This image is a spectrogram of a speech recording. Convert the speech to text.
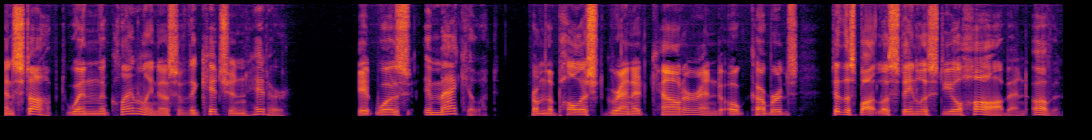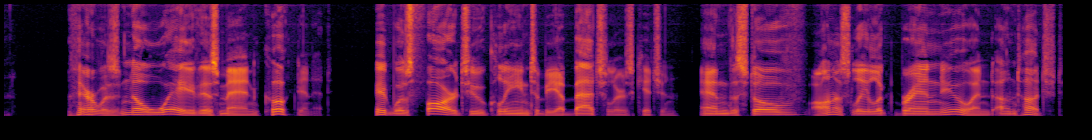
and stopped when the cleanliness of the kitchen hit her. It was immaculate, from the polished granite counter and oak cupboards to the spotless stainless steel hob and oven. There was no way this man cooked in it. It was far too clean to be a bachelor's kitchen, and the stove honestly looked brand new and untouched.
